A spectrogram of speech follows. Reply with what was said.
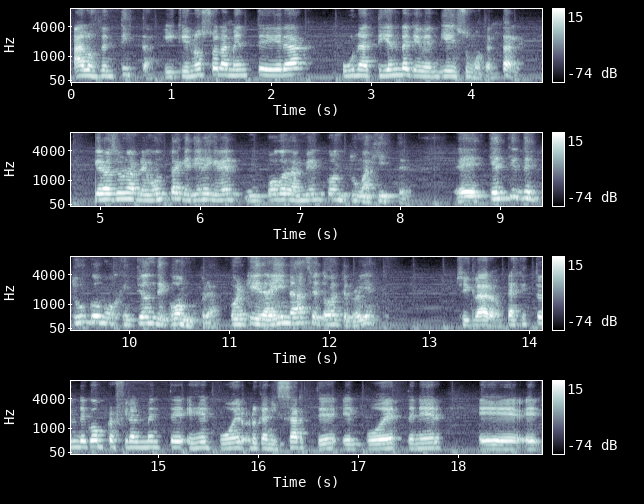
a los dentistas y que no solamente era una tienda que vendía insumos dentales. Quiero hacer una pregunta que tiene que ver un poco también con tu magíster. Eh, ¿Qué entiendes tú como gestión de compra? Porque de ahí nace todo este proyecto. Sí, claro. La gestión de compra finalmente es el poder organizarte, el poder tener eh,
